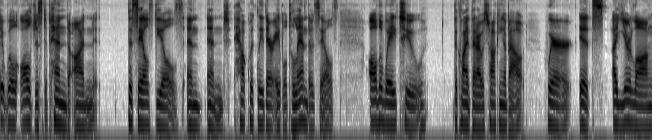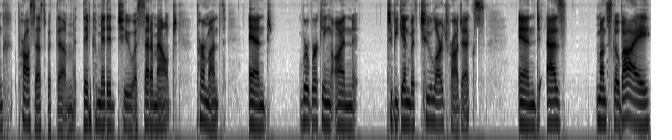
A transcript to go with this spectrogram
It will all just depend on the sales deals and and how quickly they're able to land those sales, all the way to the client that I was talking about, where it's a year long process with them. They've committed to a set amount per month, and we're working on to begin with two large projects. And as months go by,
